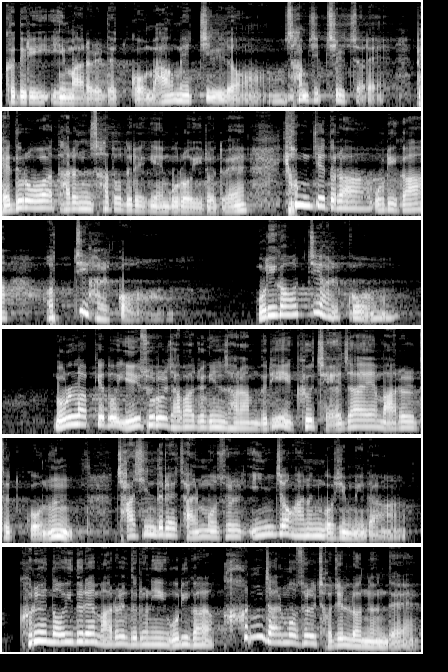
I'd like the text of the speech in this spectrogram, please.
그들이 이 말을 듣고 마음에 찔려 37절에 베드로와 다른 사도들에게 물어 이르되 형제들아 우리가 어찌할꼬 우리가 어찌할꼬 놀랍게도 예수를 잡아 죽인 사람들이 그 제자의 말을 듣고는 자신들의 잘못을 인정하는 것입니다. 그래 너희들의 말을 들으니 우리가 큰 잘못을 저질렀는데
